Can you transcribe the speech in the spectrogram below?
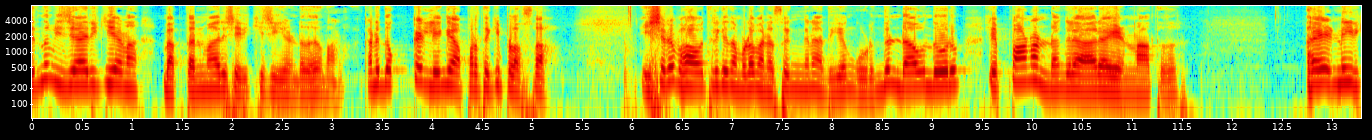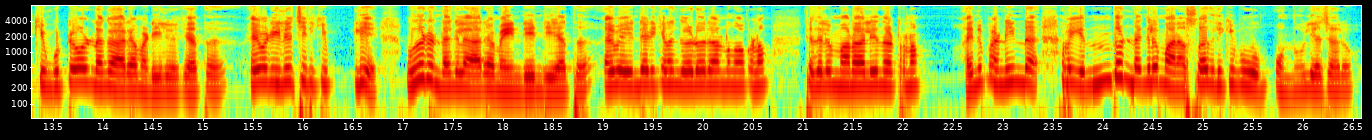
എന്ന് വിചാരിക്കുകയാണ് ഭക്തന്മാർ ശരിക്കും ചെയ്യേണ്ടത് എന്നാണ്. കാരണം ഇതൊക്കെ ഇല്ലെങ്കിൽ അപ്പുറത്തേക്ക് പ്ലസ്സാണ് ഈശ്വരഭാവത്തിലേക്ക് നമ്മുടെ മനസ്സ് ഇങ്ങനെ അധികം കൂടുന്നുണ്ടാവും തോറും എപ്പാണുണ്ടെങ്കിൽ ആരാ എണ്ണാത്തത്? ആ എണ്ണിയിരിക്കും. കുട്ടികളുണ്ടെങ്കിൽ ആരാ മടിയിൽ വയ്ക്കാത്തത്? അത് മടിയിൽ വെച്ചിരിക്കും. ഇല്ലേ? വീടുണ്ടെങ്കിൽ ആരാ മെയിന്റെയിൻ ചെയ്യാത്തത്? അത് പെയിന്റ് അടിക്കണം കേട് വരാണ്ട് നോക്കണം ചെതലും മറാലി തട്ടണം. അതിന് പണിയുണ്ട്. അപ്പോൾ എന്തുണ്ടെങ്കിലും മനസ്സ് അതിലേക്ക് പോവും. ഒന്നുമില്ല വെച്ചാലോ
